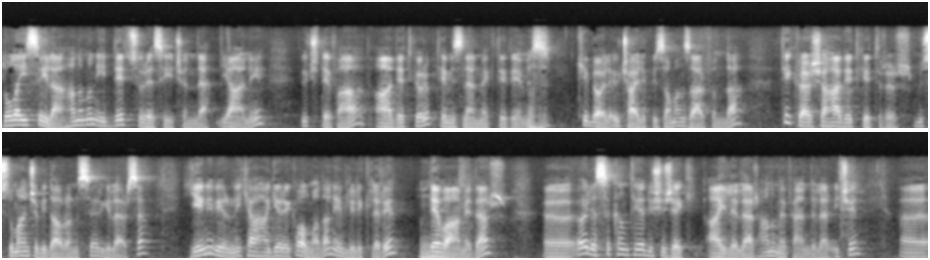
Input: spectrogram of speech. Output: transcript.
Dolayısıyla hanımın iddet süresi içinde yani üç defa adet görüp temizlenmek dediğimiz ki böyle üç aylık bir zaman zarfında tekrar şehadet getirir, Müslümanca bir davranış sergilerse yeni bir nikaha gerek olmadan evlilikleri devam eder. Ee, öyle sıkıntıya düşecek aileler, hanımefendiler için e,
